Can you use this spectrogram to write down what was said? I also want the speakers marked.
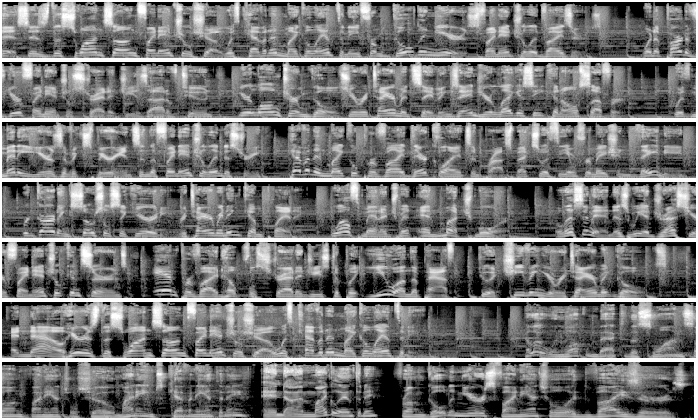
Speaker 1: This is the Swan Song Financial Show with Kevin and Michael Anthony from Golden Years Financial Advisors. When a part of your financial strategy is out of tune, your long term goals, your retirement savings, and your legacy can all suffer. With many years of experience in the financial industry, Kevin and Michael provide their clients and prospects with the information they need regarding Social Security, retirement income planning, wealth management, and much more. Listen in as we address your financial concerns and provide helpful strategies to put you on the path to achieving your retirement goals. And now, here is the Swan Song Financial Show with Kevin and Michael Anthony.
Speaker 2: Hello, and welcome back to the Swan Song Financial Show. My name's Kevin Anthony.
Speaker 3: And I'm Michael Anthony.
Speaker 2: From Golden Years Financial Advisors.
